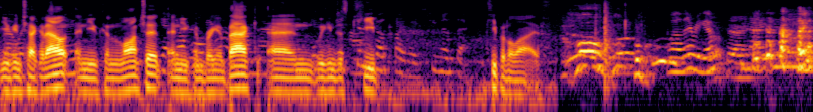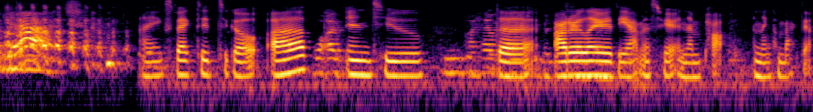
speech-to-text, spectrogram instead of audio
you can check it out and you can launch it and you can bring it back and we can just keep keep it alive. Well, there we go. Good catch. I expect it to go up into the outer layer of the atmosphere and then pop and then come back down.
